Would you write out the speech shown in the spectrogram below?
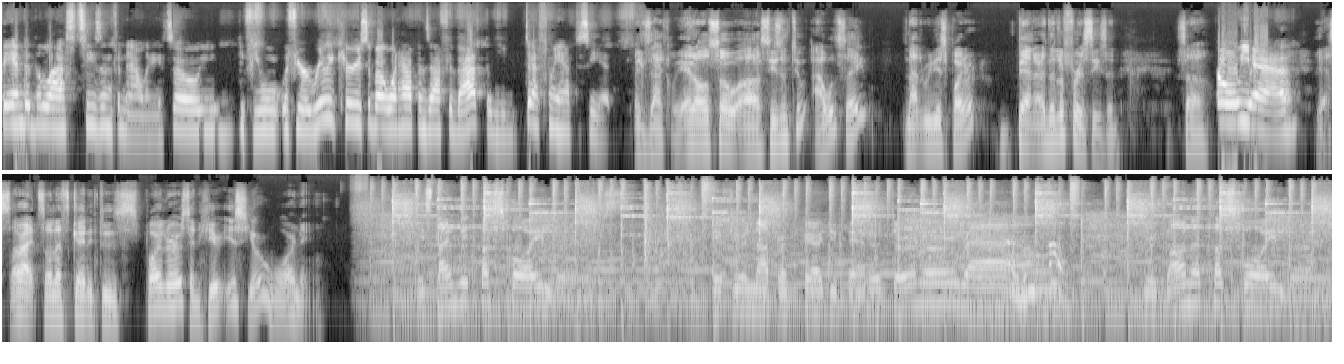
they ended the last season finale. So you, if you if you're really curious about what happens after that, then you definitely have to see it. Exactly, and also uh, season two, I would say, not really a spoiler, better than the first season. So. Oh yeah. Yes. All right. So let's get into spoilers, and here is your warning. It's time we talk spoilers. If you're not prepared, you better turn around. We're gonna talk spoilers.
